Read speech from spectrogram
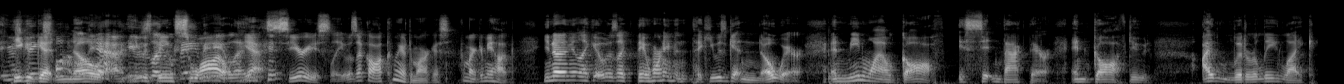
He He, could get swaddled. no Yeah, he, he was, was like being swaddled. like- yeah, seriously. It was like, "Oh, come here, DeMarcus. Come here, give me a hug." You know what I mean? Like it was like they weren't even like he was getting nowhere. And meanwhile, Goff is sitting back there. And Goff, dude, I literally like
